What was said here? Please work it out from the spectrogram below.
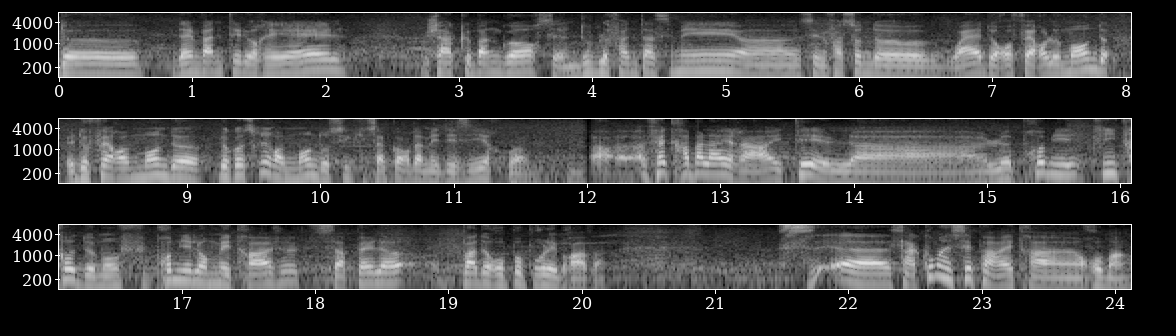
de, de, le réel. Jacques Bangor, c'est un double fantasmé, euh, c'est une façon de refaire le monde et de faire un monde, de construire un monde aussi qui s'accorde à mes désirs. Quoi. En fait, Rabalaira a été le premier titre de mon premier long métrage qui s'appelle Pas de repos pour les braves. Euh, ça a commencé par être un roman,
